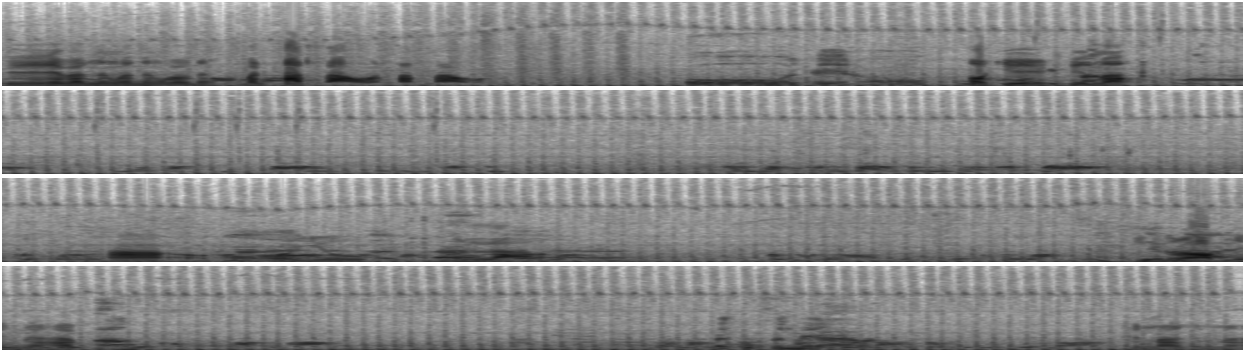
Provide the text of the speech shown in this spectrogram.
เดี๋ยวเดี๋ยวแป๊บนึงแป๊บนึงแป๊บนึงมันตัดเสามันตัดเสาโอ้โอ้โอ้โอ้เจนโอ้โอ้โอเคขึ้นมาอ่าโออยู่อันหลังอีกรอบหนึ่งนะครับเอ้า แต่กูขึ้นไม่ได้วะขึ้นมาขึ้นมา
